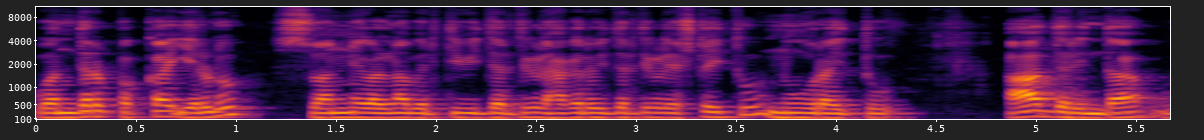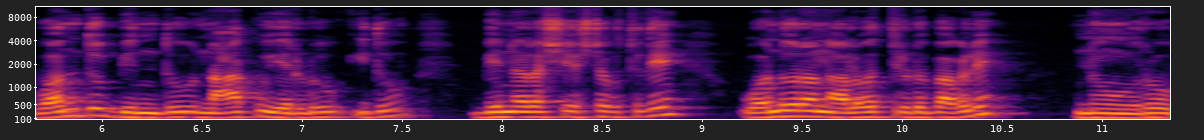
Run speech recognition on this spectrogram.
ಒಂದರ ಪಕ್ಕ ಎರಡು ಸೊನ್ನೆಗಳನ್ನ ಬರಿತೀವಿ ವಿದ್ಯಾರ್ಥಿಗಳು. ಹಾಗಾದ್ರೆ ವಿದ್ಯಾರ್ಥಿಗಳು, ಎಷ್ಟಾಯಿತು? ನೂರಾಯಿತು. ಆದ್ದರಿಂದ ಒಂದು ಬಿಂದು ನಾಲ್ಕು ಎರಡು, ಇದು ಭಿನ್ನರಾಶಿ ಎಷ್ಟಾಗುತ್ತದೆ? ಒಂದೂರ ನಲವತ್ತೆರಡು ಬಾಗಲೇ ನೂರು.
